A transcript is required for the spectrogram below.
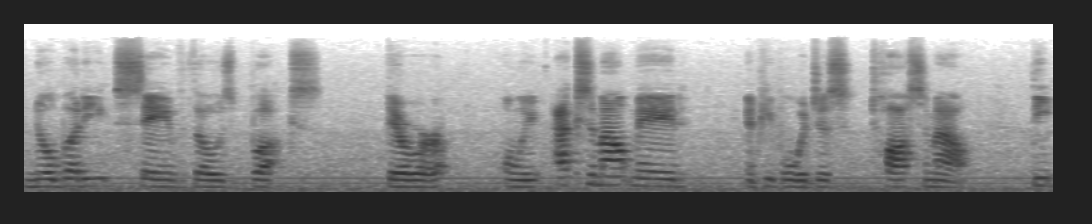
nobody saved those books. There were only X amount made, and people would just toss them out. The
